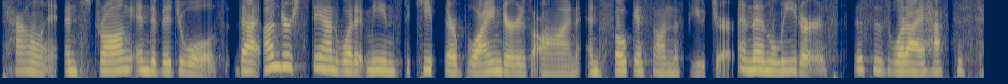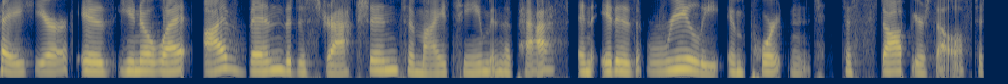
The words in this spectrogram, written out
talent and strong individuals that understand what it means to keep their blinders on and focus on the future. And then leaders. This is what I have to say here is you know what? I've been the distraction to my team in the past, and it is really important to stop yourself, to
